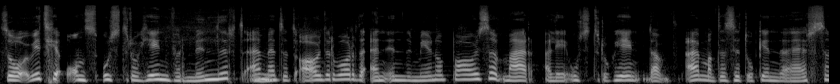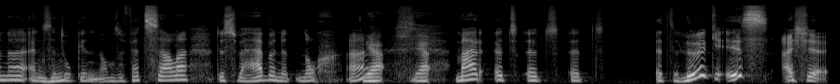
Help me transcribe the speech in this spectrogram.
Zo, weet je, ons oestrogeen vermindert Mhm. hè, met het ouder worden en in de menopauze. Maar allee, oestrogeen, dat, hè, maar dat zit ook in de hersenen en zit ook in onze vetcellen. Dus we hebben het nog. Hè. Mhm. ja, ja. Maar het, het, het, het leuke is, als je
